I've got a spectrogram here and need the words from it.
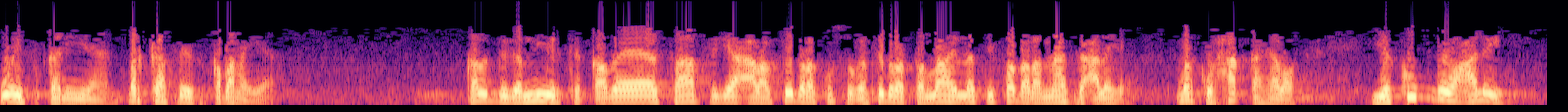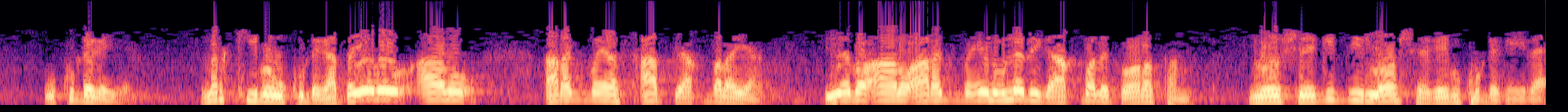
way isqaniinaan. Markaasay isqabanayaan. Qalbiga miirka qaba ee saafiga ee cala alfitra ku sugan fitrat allahi alatii fadala annaasa caleyha markuu xaqa helo yakubu caleyh wuu ku dhegaya. Markiiba wuu ku dhegay hadda iyadoo aanu aragba in asxaabtii aqbalayaan iyadoo aanu aragba inuu nebiga aqbali doono tan loo sheegidii loo sheegay buu ku dhegayba.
